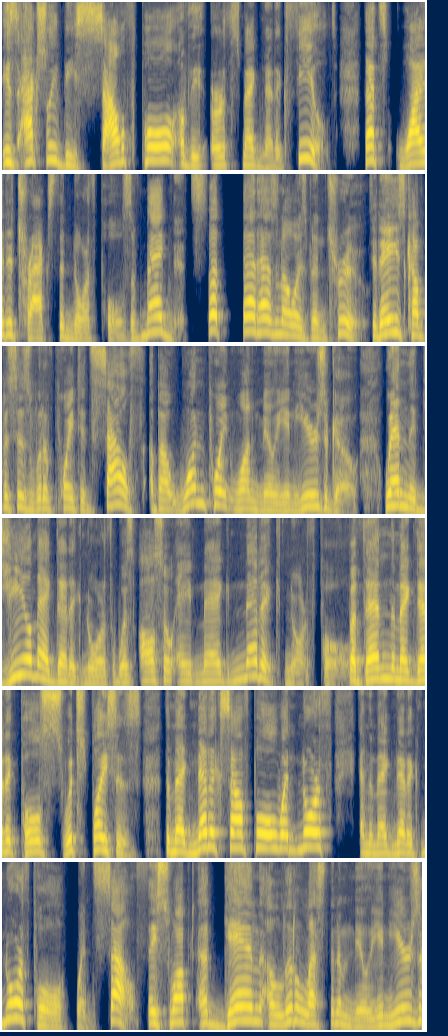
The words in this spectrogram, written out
is actually the south pole of the Earth's magnetic field. That's why it attracts the North Poles of magnets. But that hasn't always been true. Today's compasses would have pointed south about 1.1 million years ago, when the geomagnetic north was also a magnetic North Pole. But then the magnetic poles switched places. The magnetic South Pole went north, and the magnetic North Pole went south. They swapped again a little less than a million years ago,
